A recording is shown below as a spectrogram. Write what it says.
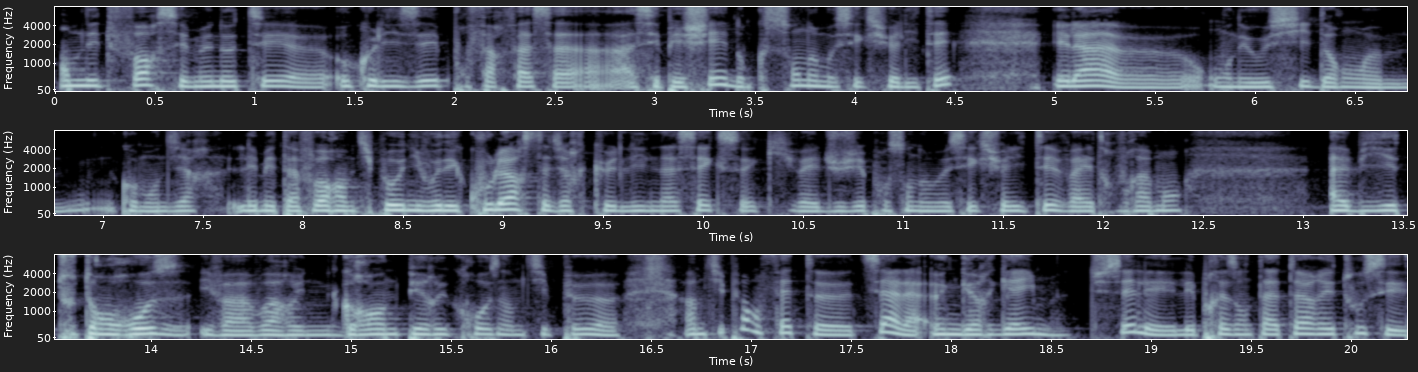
emmené de force et menotté euh, au Colisée pour faire face à, ses péchés, donc son homosexualité. Et là, on est aussi dans, comment dire, les métaphores un petit peu au niveau des couleurs, c'est-à-dire que Lil Nas qui va être jugé pour son homosexualité, va être vraiment habillé tout en rose. Il va avoir une grande perruque rose, un petit peu, euh, un petit peu en fait, euh, tu sais, à la Hunger Game. Tu sais, les, présentateurs et tout, c'est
